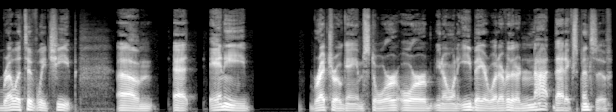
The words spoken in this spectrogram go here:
relatively cheap um, at any retro game store or you know on eBay or whatever that are not that expensive,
